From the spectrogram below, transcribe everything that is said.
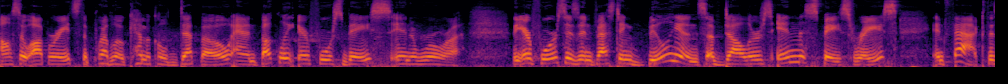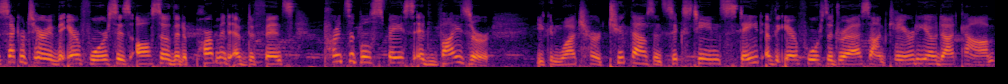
also operates the Pueblo Chemical Depot and Buckley Air Force Base in Aurora. The Air Force is investing billions of dollars in the space race. In fact, the Secretary of the Air Force is also the Department of Defense Principal Space Advisor. You can watch her 2016 State of the Air Force address on KRDO.com.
